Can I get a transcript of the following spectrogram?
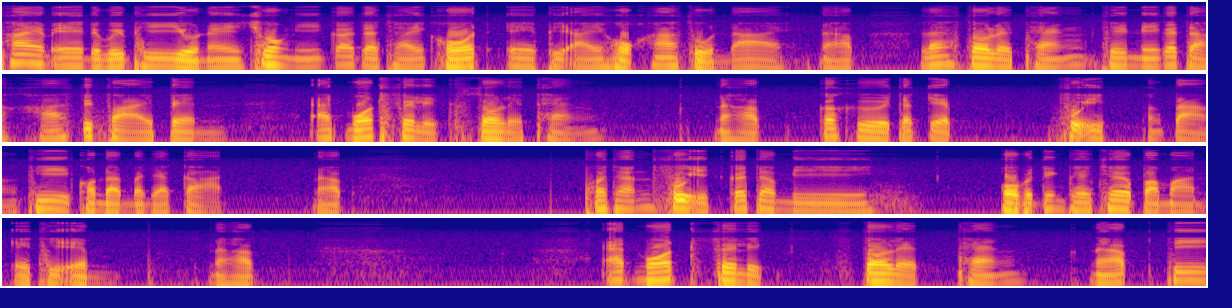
ถ้า MAWP อยู่ในช่วงนี้ก็จะใช้โค้ด API 650 ได้นะครับ และ Solid Tank ทีนี้ก็จะ classify เป็น Atmospheric Solid Tank นะครับ ก็คือจะเก็บฟลูอิดต่างๆ ที่ความดันบรรยากาศนะครับ เพราะฉะนั้นฟลูอิดก็จะมี operating pressure ประมาณ ATM นะครับ Atmospheric Storage Tank นะครับ ที่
